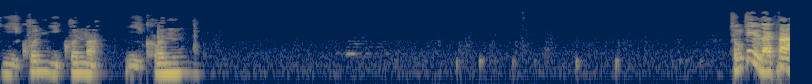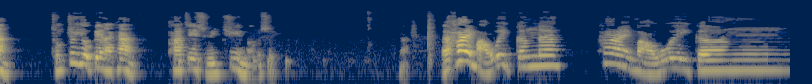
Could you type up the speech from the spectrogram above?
乙坤，乙坤嘛。乙坤，从这里来看，从最右边来看，它这属于巨门水。而亥卯未庚呢？亥卯未庚，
